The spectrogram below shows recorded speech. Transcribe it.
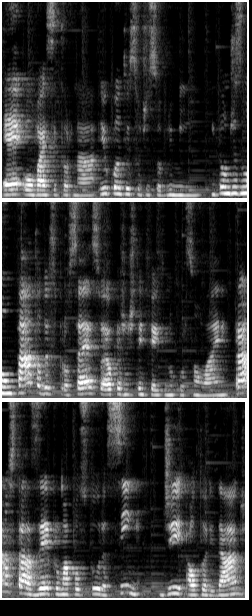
é ou vai se tornar e o quanto isso diz sobre mim. Então, desmontar todo esse processo é o que a gente tem feito no curso online para nos trazer para uma postura, sim, de autoridade,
